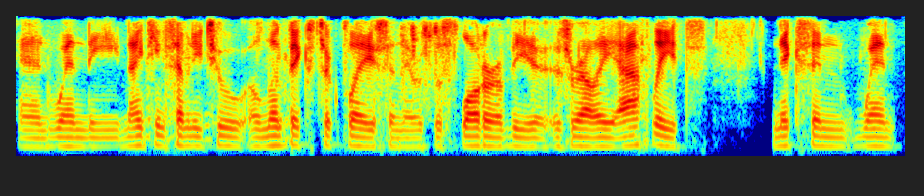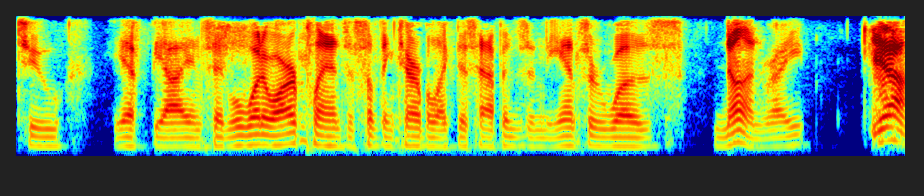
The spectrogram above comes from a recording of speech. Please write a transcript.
And when the 1972 Olympics took place and there was the slaughter of the Israeli athletes, Nixon went to the FBI and said, "Well, what are our plans if something terrible like this happens?" And the answer was none, right? Yeah,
